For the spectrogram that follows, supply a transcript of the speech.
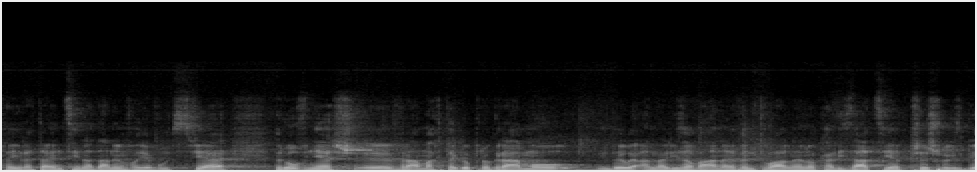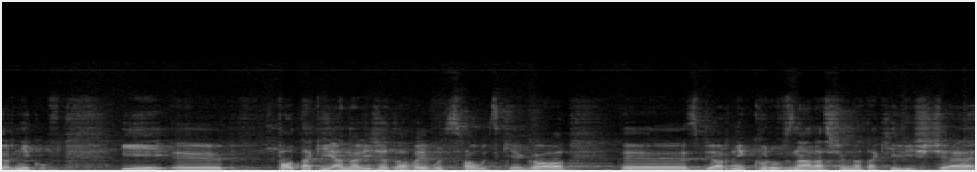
tej retencji na danym województwie. Również y, w ramach tego programu były analizowane ewentualne lokalizacje przyszłych zbiorników. I po takiej analizie dla województwa łódzkiego y, zbiornik Kurów znalazł się na takiej liście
